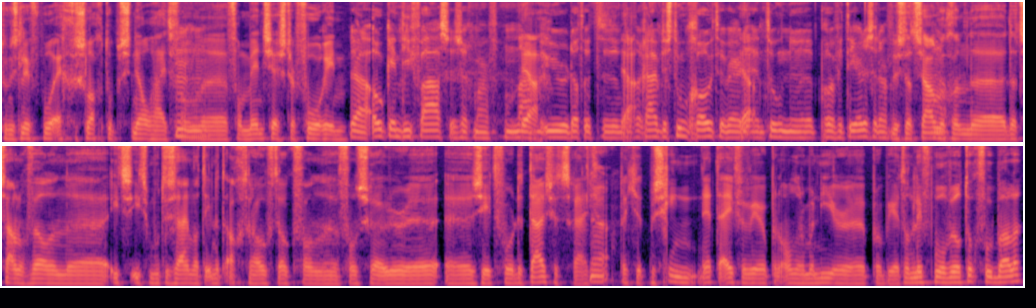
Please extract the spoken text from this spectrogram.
Toen is Liverpool echt geslacht op de snelheid van, Mhm. eh, van Manchester voorin. Ja, ook in die fase, zeg maar, van na Ja. een uur, dat, het, eh, dat Ja. de ruimtes toen groter werden. Ja. En toen eh, profiteerden ze daarvan. Dus dat zou, nog, een, dat zou nog wel een, iets, iets moeten zijn wat in het achterhoofd ook van, van Schreuder zit voor de thuiswedstrijd. Dat je het misschien net even weer op een andere manier probeert. Want Liverpool wil toch voetballen.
